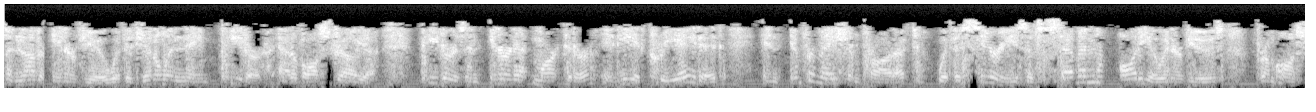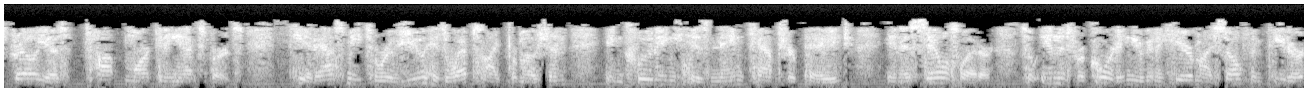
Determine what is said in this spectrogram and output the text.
Here's another interview with a gentleman named Peter out of Australia. Peter is an internet marketer, and he had created an information product with a series of seven audio interviews from Australia's top marketing experts. He had asked me to review his website promotion, including his name capture page in his sales letter. So in this recording, you're going to hear myself and Peter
